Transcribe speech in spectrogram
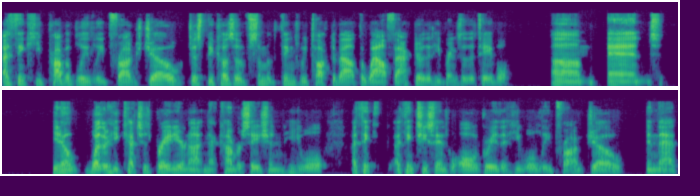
I think he probably leapfrogs Joe just because of some of the things we talked about, the wow factor that he brings to the table. Um, and you know, whether he catches Brady or not in that conversation, he will I think I think Chiefs fans will all agree that he will leapfrog Joe in that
